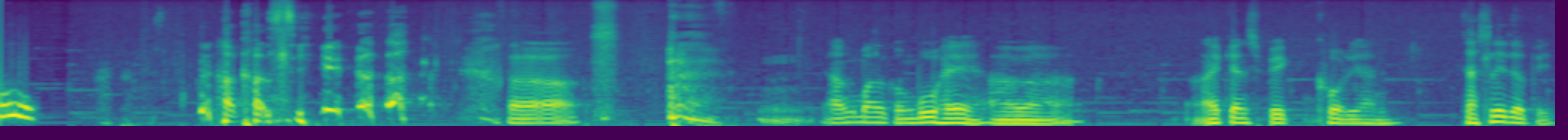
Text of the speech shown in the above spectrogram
오, 아가씨. 아, 음, 한국말 공부해. 아, I can speak Korean. Just a little bit.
